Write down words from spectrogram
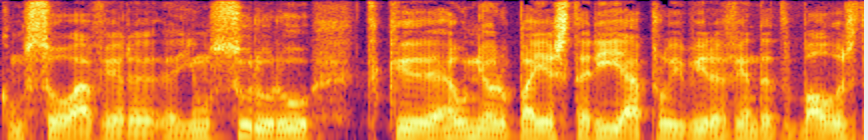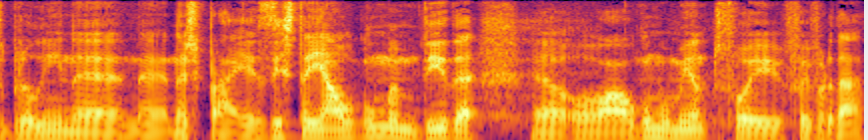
começou a haver aí um sururu de que a União Europeia estaria a proibir a venda de bolas de Berlim na, na, nas praias. Isto em alguma medida ou algum momento foi, foi verdade?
